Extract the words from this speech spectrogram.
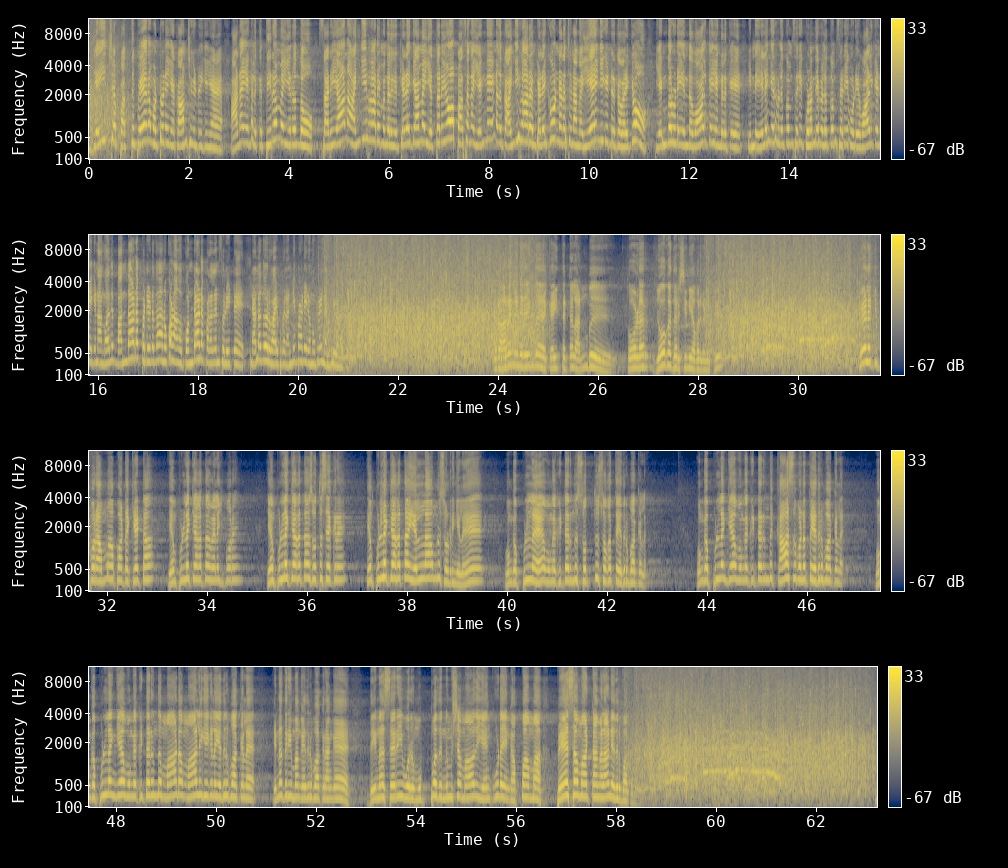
ஜெயிச்ச பத்து பேரை மட்டும் நீங்க காமிச்சுக்கிட்டு இருக்கீங்க. ஆனா எங்களுக்கு திறமை இருந்தும் சரியான அங்கீகாரம் எங்களுக்கு கிடைக்காம எத்தனையோ பசங்க எங்க எங்களுக்கு அங்கீகாரம் கிடைக்கும்னு நினைச்சு நாங்க ஏங்கிக்கிட்டு இருக்க வரைக்கும் எங்களுடைய இந்த வாழ்க்கை எங்களுக்கு இந்த இளைஞர்களுக்கும் சரி குழந்தைகளுக்கும் சரி எங்களுடைய வாழ்க்கை இன்னைக்கு நாங்க வந்து பந்தாடப்பட்டுட்டு தான் இருக்கோம். நாங்க கொண்டாடப்படலைன்னு சொல்லிட்டு நல்லதொரு வாய்ப்புக்கு நன்றிப்பாடி நமக்கு நன்றி வணக்கம். ஒரு அரங்கு நிறைந்த கைத்தட்டல் அன்பு தோழர் யோகதர்ஷினி அவர்களுக்கு வேலைக்கு போற அம்மா அப்பாட்ட கேட்டா என் பிள்ளைக்காகத்தான் வேலைக்கு போறேன். என் பிள்ளைக்காகத்தான் சொத்து சேர்க்குறேன். என் பிள்ளைக்காகத்தான் எல்லாம்னு சொல்றீங்களே உங்க பிள்ளை உங்ககிட்ட இருந்து சொத்து சுகத்தை எதிர்பார்க்கல. உங்க பிள்ளைங்க உங்ககிட்ட இருந்து காசு பணத்தை எதிர்பார்க்கல. உங்க பிள்ளைங்க உங்ககிட்ட இருந்து மாட மாளிகைகளை எதிர்பார்க்கல. என்ன தெரியுமாங்க எதிர்பார்க்குறாங்க? தினசரி ஒரு முப்பது நிமிஷமாவது என் கூட எங்கள் அப்பா அம்மா பேச மாட்டாங்களான்னு எதிர்பார்க்குறாங்க.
